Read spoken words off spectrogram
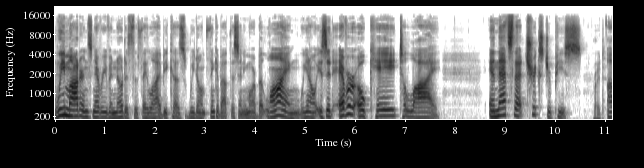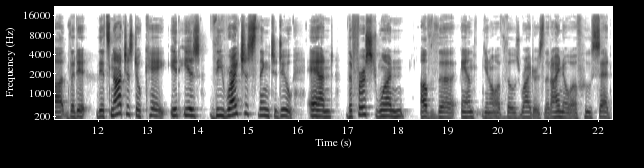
We moderns never even notice that they lie because we don't think about this anymore. But lying, you know, is it ever okay to lie? And that's that trickster piece Right. uh, that it it's not just okay it is the righteous thing to do and the first one of the and you know of those writers that i know of who said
